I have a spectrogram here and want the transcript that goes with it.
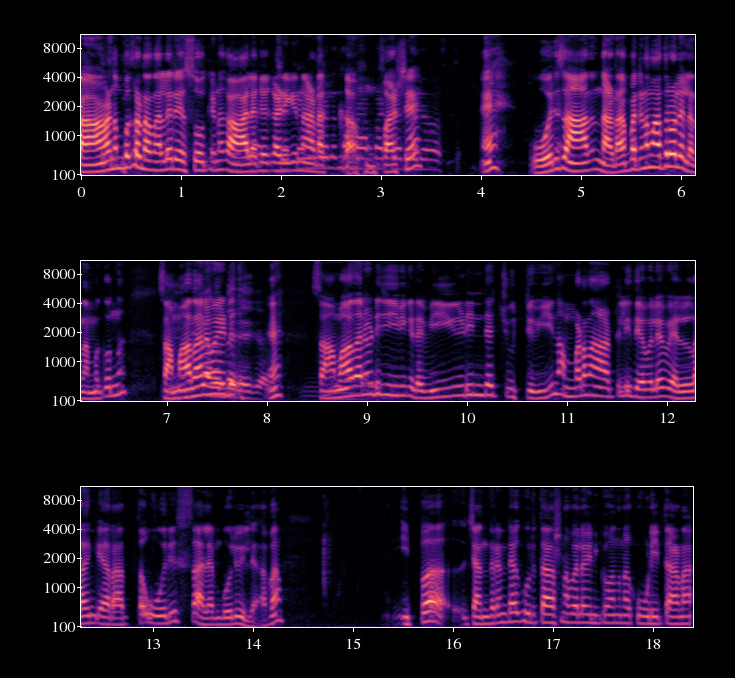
കാണുമ്പോൾ കണ്ട നല്ല രസമൊക്കെയാണ്. കാലൊക്കെ കഴുകി നടക്കാം. പക്ഷേ ഏഹ് ഒരു സാധനം നടാൻ പറ്റണ മാത്രമല്ലല്ലോ. നമുക്കൊന്ന് സമാധാനമായിട്ട് ഏഹ് സമാധാനമായിട്ട് ജീവിക്കണ്ടേ വീടിന്റെ ചുറ്റും ഈ നമ്മുടെ നാട്ടിൽ ഇതേപോലെ വെള്ളം കയറാത്ത ഒരു സ്ഥലം പോലും ഇല്ല. അപ്പം ഇപ്പം ചന്ദ്രന്റെ ഗുരുത്താകർഷണ ഫലം എനിക്ക് വന്നാൽ കൂടിയിട്ടാണ്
